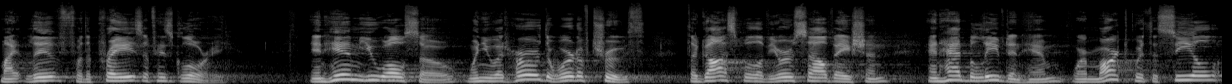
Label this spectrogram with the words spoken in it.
might live for the praise of His glory. In him you also, when you had heard the word of truth, the gospel of your salvation, and had believed in him, were marked with the seal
